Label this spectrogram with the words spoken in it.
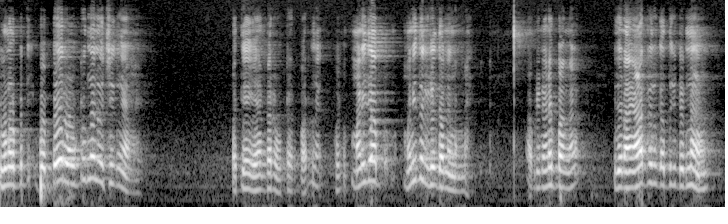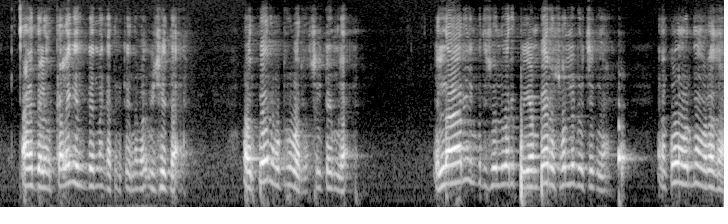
இவங்களை பற்றி இப்போ பேரை விட்டுருந்தேன்னு வச்சுக்கோங்க. பத்தியா? என் பேரை விட்டார் பாருங்க கொஞ்சம் மனிதா மனிதர்கள் தானே நம்ம. அப்படி நினைப்பாங்க. இதை நான் யார்கிட்ட கற்றுக்கிட்டேன்னா ஆனத்தில் ஒரு கலைஞர்கிட்ட தான் கற்றுக்கிட்டேன் இந்த விஷயத்த. அவர் பேர் விட்டுருவார் சில டைமில் எல்லாரையும் பற்றி சொல்லுவார். இப்போ என் பேரை சொல்லுன்னு வச்சுக்கோங்க. எனக்கு கோவம் வருமா வராதா?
